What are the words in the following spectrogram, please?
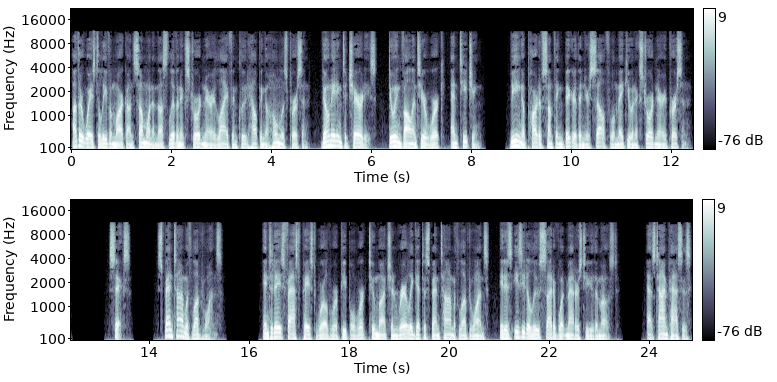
Other ways to leave a mark on someone and thus live an extraordinary life include helping a homeless person, donating to charities, doing volunteer work, and teaching. Being a part of something bigger than yourself will make you an extraordinary person. 6. Spend time with loved ones. In today's fast paced world where people work too much and rarely get to spend time with loved ones, it is easy to lose sight of what matters to you the most. As time passes,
